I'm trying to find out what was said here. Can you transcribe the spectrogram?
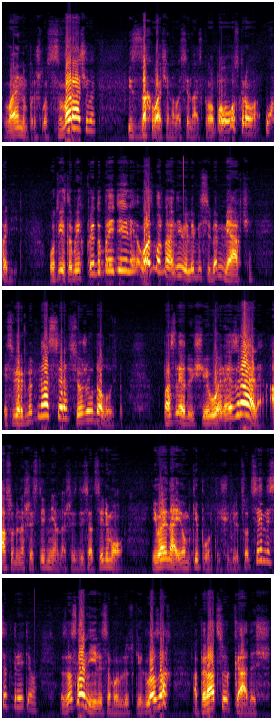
Войну пришлось сворачивать, из захваченного Синайского полуострова уходить. Вот если бы их предупредили, возможно, они вели бы себя мягче, и свергнуть Нассера все же удалось бы. Последующие войны Израиля, особенно шестидневная 67-го и война Йом-Кипур 1973-го, заслонили собой в людских глазах операцию Кадеш,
